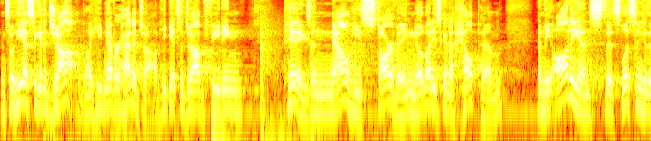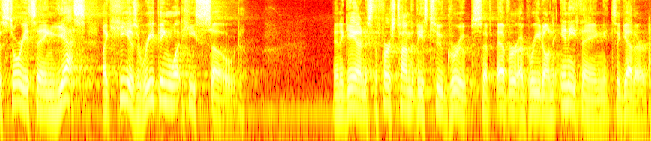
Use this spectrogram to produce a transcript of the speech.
And so he has to get a job. Like he never had a job. He gets a job feeding pigs, and now he's starving. Nobody's going to help him. And the audience that's listening to the story is saying, yes, like he is reaping what he sowed. And again, it's the first time that these two groups have ever agreed on anything together.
